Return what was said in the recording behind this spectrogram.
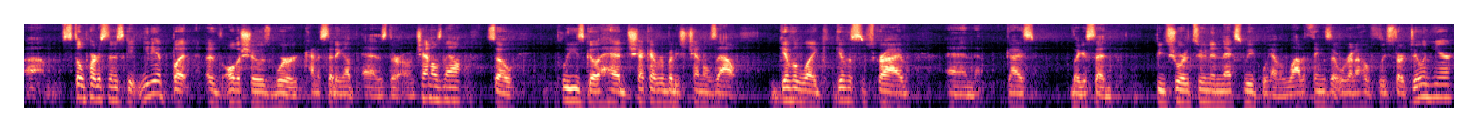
um, still part of Cinescape Media, but all the shows we're kind of setting up as their own channels now. So please go ahead, check everybody's channels out, give a like, give a subscribe, and guys, like I said, be sure to tune in next week. We have a lot of things that we're going to hopefully start doing here,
